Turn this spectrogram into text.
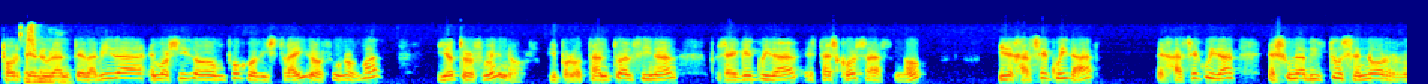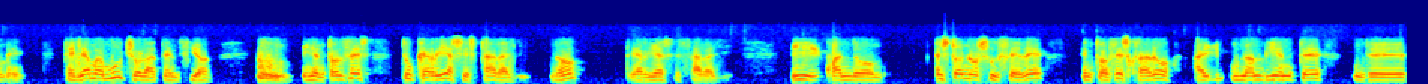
porque durante la vida hemos sido un poco distraídos, unos más y otros menos, y por lo tanto al final pues hay que cuidar estas cosas, ¿no? Y dejarse cuidar, dejarse cuidar es una virtud enorme que llama mucho la atención y entonces tú querrías estar allí, ¿no? Querrías estar allí. Y cuando esto no sucede, entonces, claro, hay un ambiente de,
